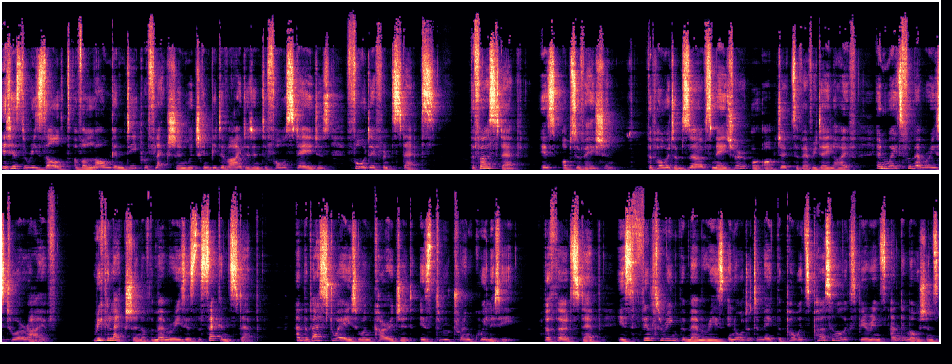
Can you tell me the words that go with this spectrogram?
It is the result of a long and deep reflection which can be divided into four stages, four different steps. The first step is observation. The poet observes nature or objects of everyday life and waits for memories to arrive. Recollection of the memories is the second step, and the best way to encourage it is through tranquility. The third step is filtering the memories in order to make the poet's personal experience and emotions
